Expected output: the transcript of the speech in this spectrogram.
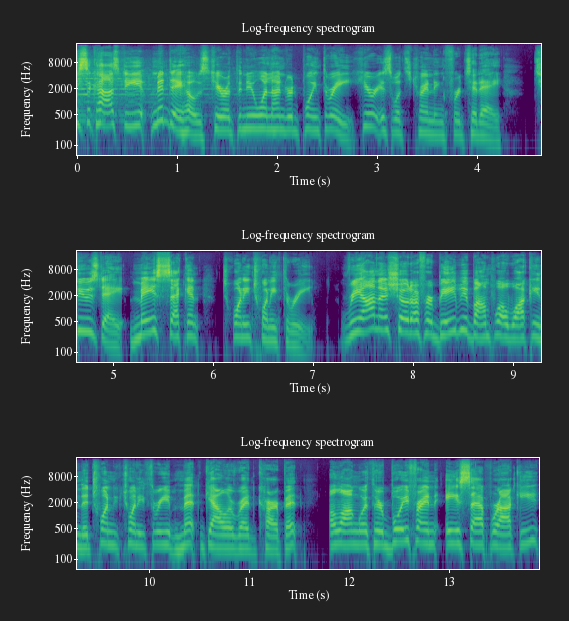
Lisa Costi, midday host here at the new 100.3. Here is what's trending for today, Tuesday, May 2nd, 2023. Rihanna showed off her baby bump while walking the 2023 Met Gala red carpet. Along with her boyfriend ASAP Rocky,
